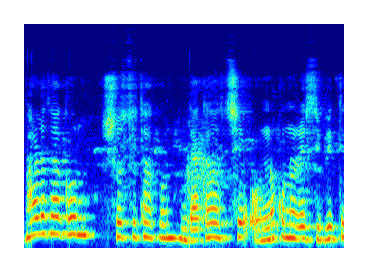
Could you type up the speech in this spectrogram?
ভালো থাকুন, সুস্থ থাকুন, দেখা হচ্ছে অন্য কোনো রেসিপিতে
